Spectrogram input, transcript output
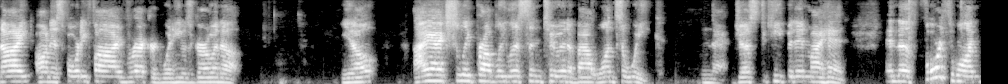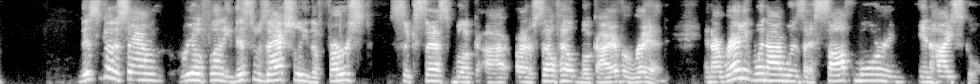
night on his 45 record when he was growing up. You know, I actually probably listen to it about once a week, that just to keep it in my head. And the fourth one, this is going to sound real funny. This was actually the first success book I, or self-help book I ever read. And I read it when I was a sophomore in, in high school.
